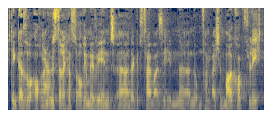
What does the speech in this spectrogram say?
Ich denke da so auch ja. an Österreich, hast du auch eben erwähnt. Äh, da gibt es teilweise eben eine, eine umfangreiche Maulkorbpflicht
